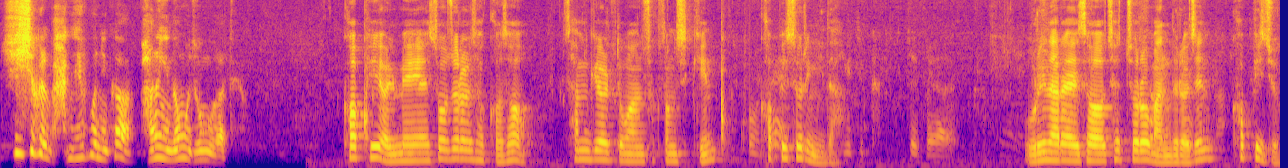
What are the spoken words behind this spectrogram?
시식을 많이 해보니까 반응이 너무 좋은 것 같아요. 커피 열매에 소주를 섞어서 3개월 동안 숙성시킨 커피술입니다. 우리나라에서 최초로 만들어진 커피주.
